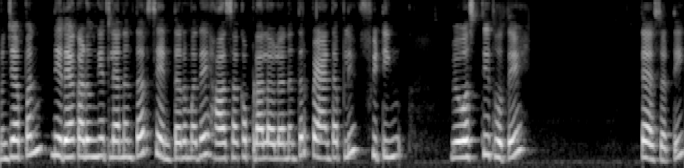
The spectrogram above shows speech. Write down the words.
म्हणजे आपण निर्या काढून घेतल्यानंतर सेंटरमध्ये हा असा कपडा लावल्यानंतर पॅन्ट आपली फिटिंग व्यवस्थित होते. त्यासाठी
